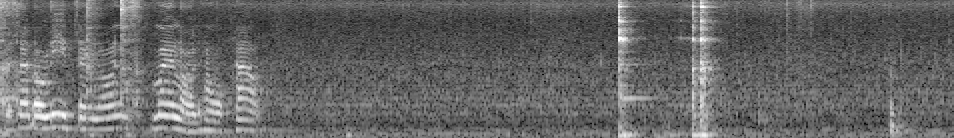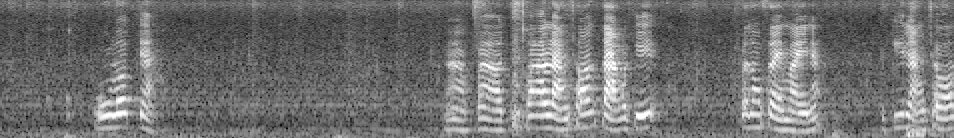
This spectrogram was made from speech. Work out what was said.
แต่ถ้าเรารีบใจร้อนไม่อร่อทำกับข้าวปรุงรสจ้ะอ่าป้าป้าเอาหลังช้อนตากเมื่อกี้ก็ต้องใส่ใหม่นะ เมื่อกี้หลังช้อน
